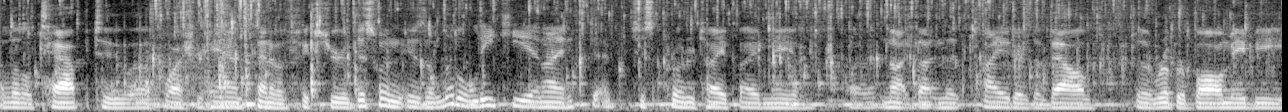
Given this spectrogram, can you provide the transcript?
a little tap to uh, wash your hands, kind of a fixture. This one is a little leaky, and I just prototype. I may have uh, not gotten it tight, or the valve, the rubber ball, maybe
